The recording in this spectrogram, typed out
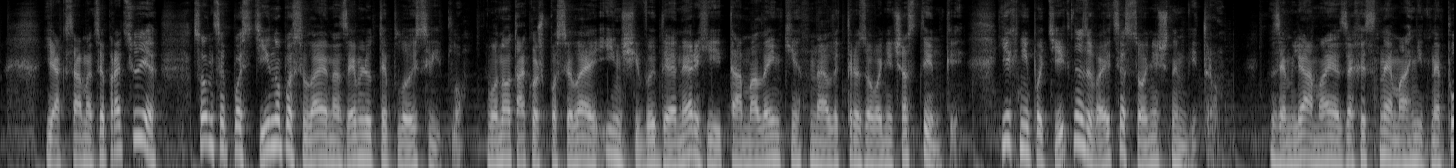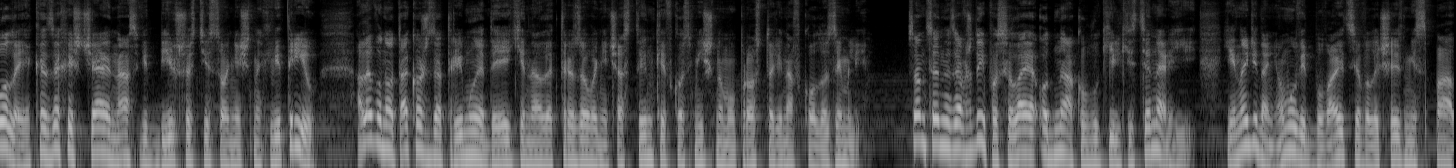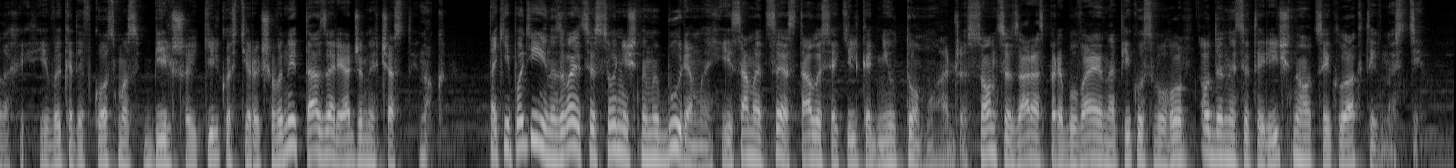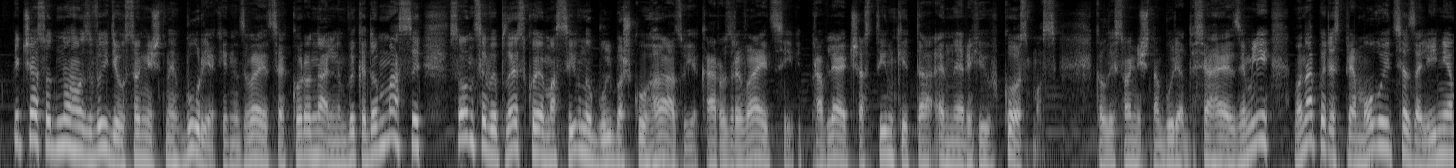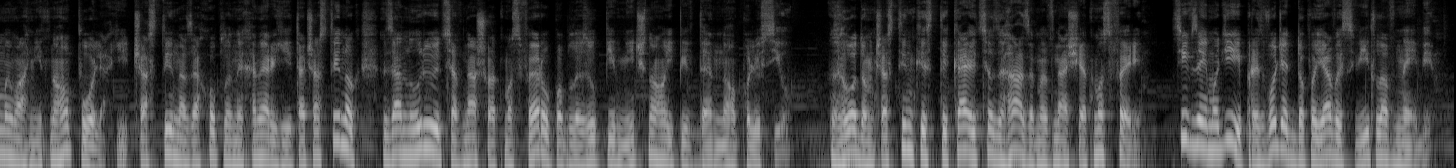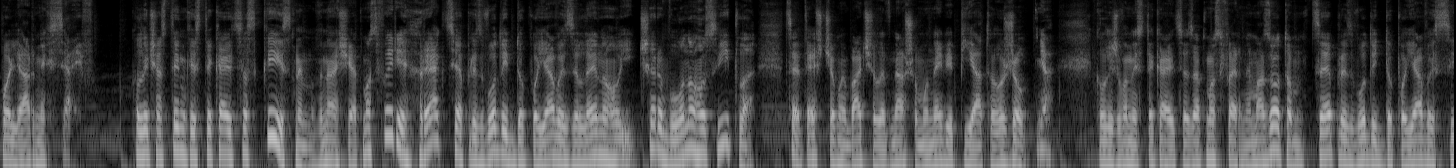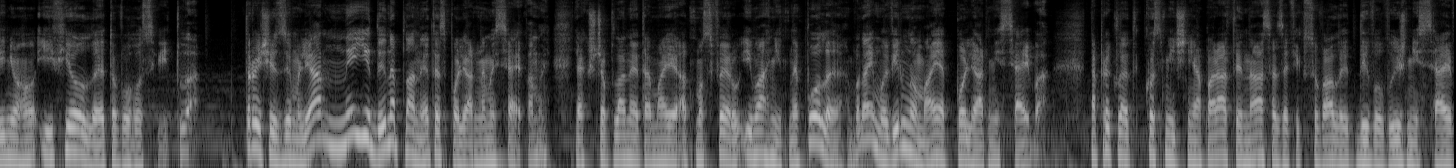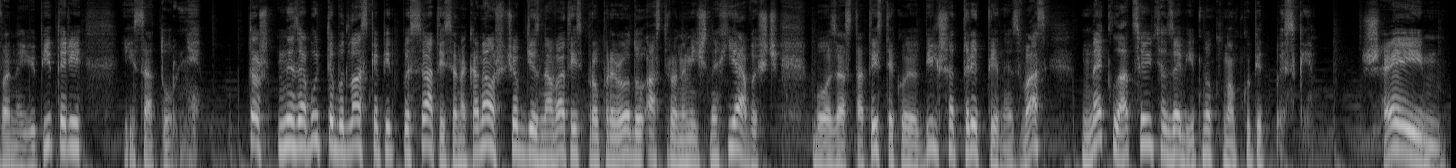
Як саме це працює? Сонце постійно посилає на землю тепло і світло. Воно також посилає інші види енергії та маленькі наелектризовані частинки. Їхній потік називається сонячним вітром. Земля має захисне магнітне поле, яке захищає нас від більшості сонячних вітрів, але воно також затримує деякі наелектризовані частинки в космічному просторі навколо Землі. Сонце не завжди посилає однакову кількість енергії, іноді на ньому відбуваються величезні спалахи і викиди в космос більшої кількості речовини та заряджених частинок. Такі події називаються сонячними бурями, і саме це сталося кілька днів тому, адже сонце зараз перебуває на піку свого 11-річного циклу активності. Під час одного з видів сонячних бур, який називається корональним викидом маси, сонце виплескує масивну бульбашку газу, яка розривається і відправляє частинки та енергію в космос. Коли сонячна буря досягає Землі, вона переспрямовується за лініями магнітного поля, і частина захоплених енергії та частинок занурюються в нашу атмосферу поблизу північного і південного полюсів. Згодом частинки стикаються з газами в нашій атмосфері. Ці взаємодії призводять до появи світла в небі, полярних сяйв. Коли частинки стикаються з киснем в нашій атмосфері, реакція призводить до появи зеленого і червоного світла. Це те, що ми бачили в нашому небі 5 жовтня. Коли ж вони стикаються з атмосферним азотом, це призводить до появи синього і фіолетового світла. До Земля не єдина планета з полярними сяйвами. Якщо планета має атмосферу і магнітне поле, вона ймовірно має полярні сяйва. Наприклад, космічні апарати НАСА зафіксували дивовижні сяйва на Юпітері і Сатурні. Тож не забудьте, будь ласка, підписатися на канал, щоб дізнаватись про природу астрономічних явищ, бо за статистикою більше третини з вас не клацають завітну кнопку підписки. Шейм!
